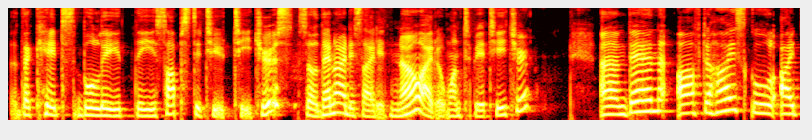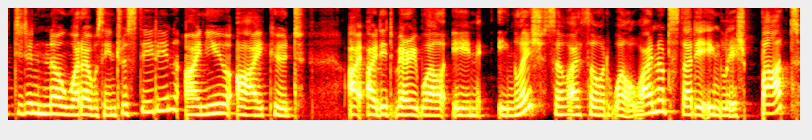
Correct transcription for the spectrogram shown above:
the kids bullied the substitute teachers. So then I decided, no, I don't want to be a teacher. And then after high school, I didn't know what I was interested in. I knew I could, I, I did very well in English. So I thought, well, why not study English? But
